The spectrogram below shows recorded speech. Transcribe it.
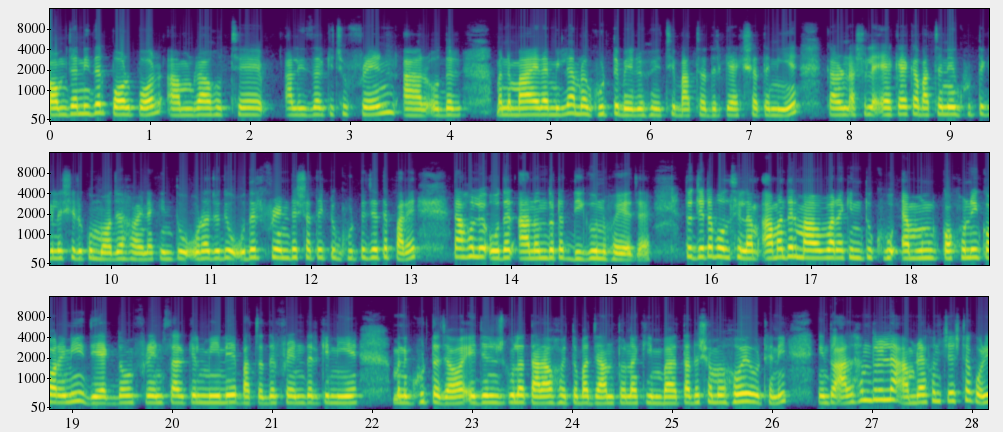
রমজান ঈদের পরপর আমরা হচ্ছে আলিজার কিছু ফ্রেন্ড আর ওদের মানে মায়েরা মিলে আমরা ঘুরতে বের হয়েছি বাচ্চাদেরকে একসাথে নিয়ে। কারণ আসলে একা একা বাচ্চা নিয়ে ঘুরতে গেলে সেরকম মজা হয় না। কিন্তু ওরা যদি ওদের ফ্রেন্ডদের সাথে একটু ঘুরতে যেতে পারে, তাহলে ওদের আনন্দটা দ্বিগুণ হয়ে যায়। তো যেটা বলছিলাম, আমাদের মা বাবারা কিন্তু এমন কখনোই করেনি যে একদম ফ্রেন্ড সার্কেল মিলে বাচ্চাদের ফ্রেন্ডদেরকে নিয়ে মানে ঘুরতে যাওয়া। এই জিনিসগুলো তারা হয়তো বা জানতো না কিংবা তাদের সময় হয়ে ওঠেনি। কিন্তু আলহামদুলিল্লাহ আমরা এখন চেষ্টা করি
